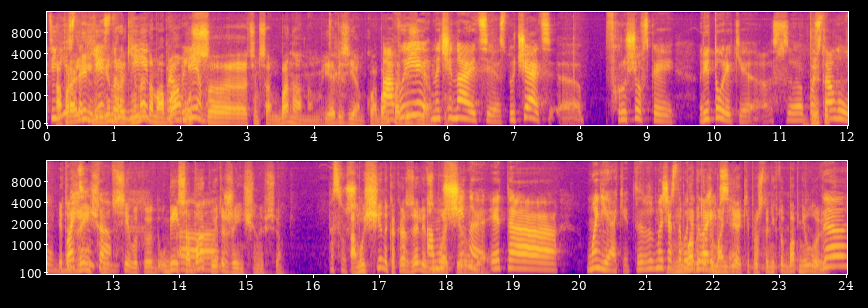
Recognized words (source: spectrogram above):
и твоя- а параллельно есть Ирина Роднина там Обаму проблемы. с э, тем самым бананом и обезьянку. Обамку А вы обезьянку. начинаете стучать э, в хрущевской риторике э, с, э, по это- столу Это женщины, вот все, вот э, убей собаку, А, это женщины все. Послушай, А мужчины как раз взяли и а мужчина это маньяки. Мы сейчас с ну, тобой бабы тоже маньяки, просто никто баб не ловит. Да,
